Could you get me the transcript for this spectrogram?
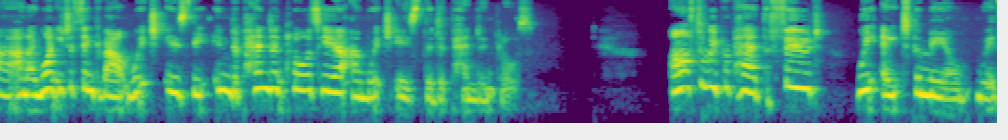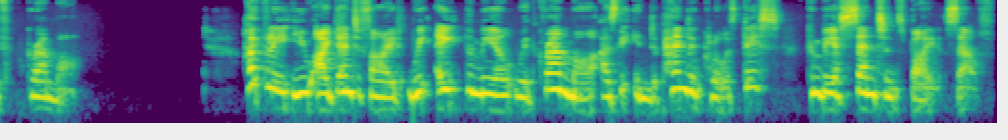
uh, and I want you to think about which is the independent clause here and which is the dependent clause. After we prepared the food, we ate the meal with Grandma. Hopefully, you identified we ate the meal with Grandma as the independent clause. This can be a sentence by itself.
